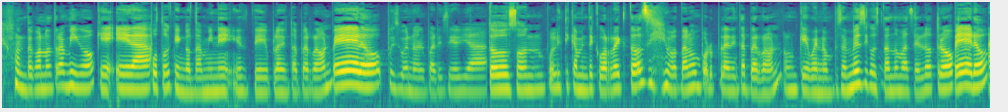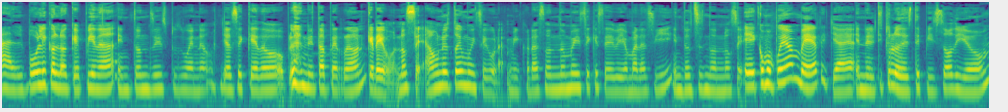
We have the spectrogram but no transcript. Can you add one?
junto con otro amigo que era Puto que contamine este Planeta Perrón. Pero pues bueno, al parecer ya todos son políticamente correctos y votaron por Planeta Perrón. Aunque bueno, pues a mí me sigue gustando más el otro, pero al público lo que pida, entonces pues bueno, ya se quedó Planeta Perrón, creo, no sé, aún no estoy muy segura. Mi corazón no me dice que se debe llamar así, entonces no, no sé. Eh, como pueden ver ya en el título de este episodio,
